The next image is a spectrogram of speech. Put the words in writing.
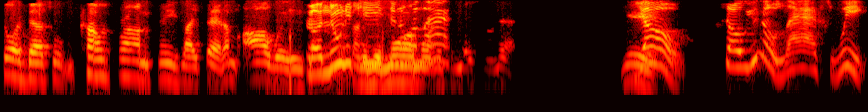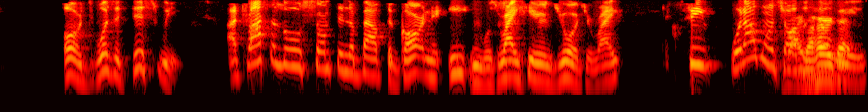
Store dust where we come from, things like that. I'm always The trying to get more and more that? information on that. Yeah. Yo, so you know last week, or was it this week? I dropped a little something about the Garden of Eden was right here in Georgia, right? See, what I want y'all Right, to know is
